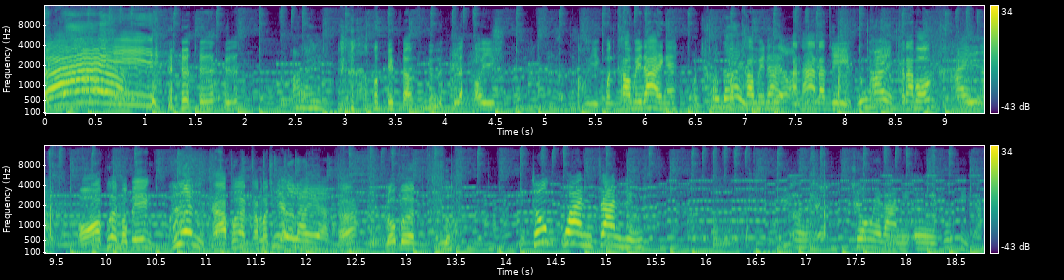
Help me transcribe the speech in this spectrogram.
เฮ้ยอะไรเอาอีกทำแล้วเอาอีกเอาอีกมันเข้าไม่ได้ไง มันเข้าได้มันเข้าไม่ได้แล้วอันห้านาทีลุงไพครับผมใครน่ะอ๋อเพื่อนผมเองเพื่อนครับเพื่อนเขามาชื่เที่ยอวอะไรอะฮะโรเบิร์ตทุกวันจันทร์ถึงเออช่วงเวลานี้เออพูดผิดอะ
